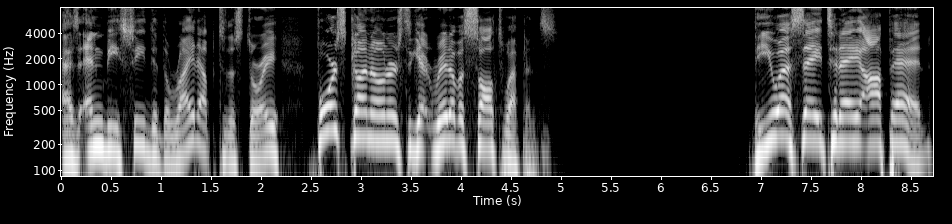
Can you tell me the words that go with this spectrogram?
As NBC did the write up to the story, force gun owners to get rid of assault weapons. The USA Today op ed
